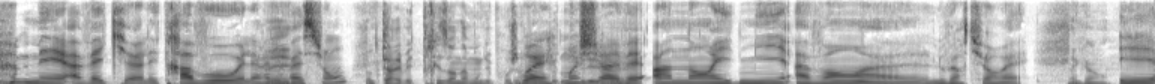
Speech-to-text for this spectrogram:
mais avec euh, les travaux et les Oui. rénovations. Donc t'es arrivé très en amont du projet. Ouais, moi je suis début. arrivée un an et demi avant l'ouverture, ouais. D'accord. Et,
